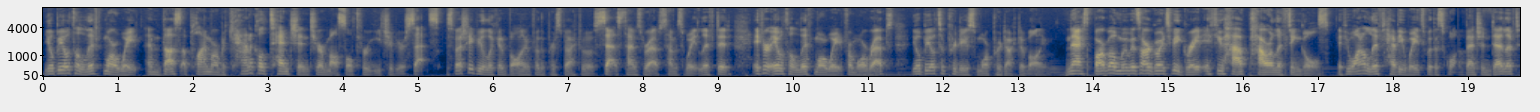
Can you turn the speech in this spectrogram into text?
you'll be able to lift more weight and thus apply more mechanical tension to your muscle through each of your sets. Especially if you look at volume from the perspective of sets times reps times weight lifted, if you're able to lift more weight for more reps, you'll be able to produce more productive volume. Next, barbell movements are going to be great if you have powerlifting goals. If you want to lift heavy weights with a squat, bench, and deadlift,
